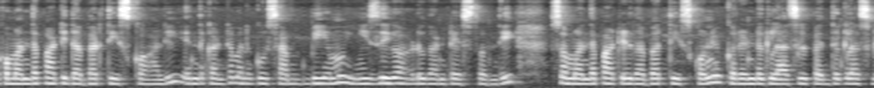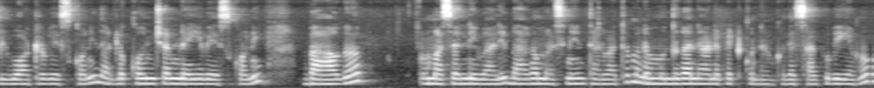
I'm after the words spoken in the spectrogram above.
ఒక మందపాటి దబ్బర్ తీసుకోవాలి. ఎందుకంటే మనకు సబ్బియ్యము ఈజీగా అడుగంటేస్తుంది. సో మందపాటి దబ్బర్ తీసుకొని ఒక రెండు గ్లాసులు పెద్ద గ్లాసులు వాటర్ వేసుకొని దాంట్లో కొంచెం నెయ్యి వేసుకొని బాగా మసలనివ్వాలి బాగా మసిలిన తర్వాత మనం ముందుగా నానబెట్టుకున్నాం కదా సగ్గు బియ్యము.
